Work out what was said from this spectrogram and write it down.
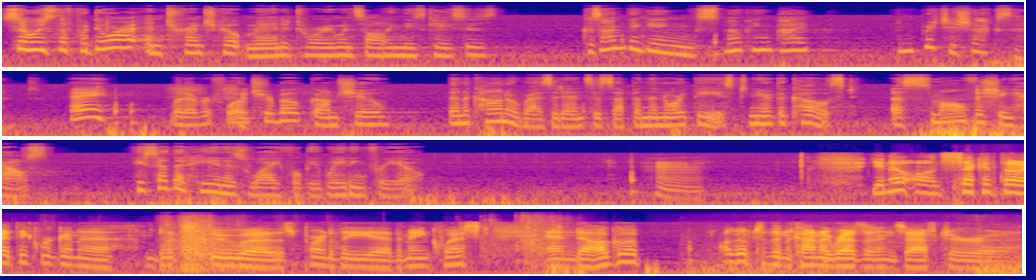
So is the fedora and trench coat mandatory when solving these cases? Because I'm thinking smoking pipe and British accent. Hey, whatever floats your boat, Gumshoe. The Nakano residence is up in the northeast, near the coast. A small fishing house. He said that he and his wife will be waiting for you. Hmm. You know, on second thought, I think we're gonna blitz through uh, this part of the uh, the main quest, and uh, I'll go up. I'll go up to the Nakano residence after. Uh...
